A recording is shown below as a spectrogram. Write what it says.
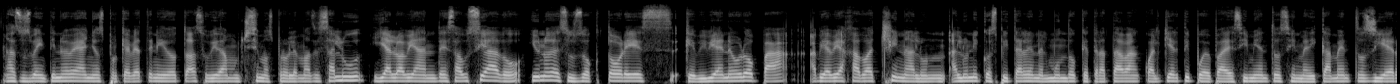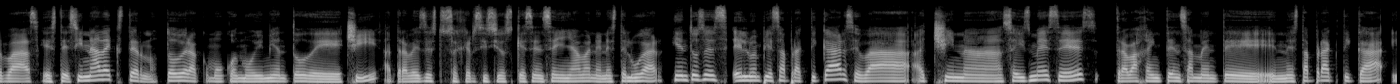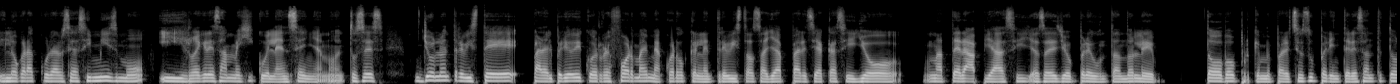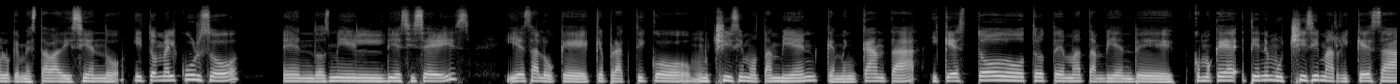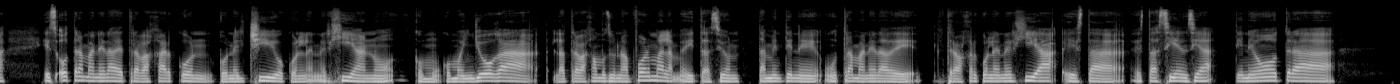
a sus 29 años porque había tenido toda su vida muchísimos problemas de salud y ya lo habían desahuciado. Y uno de sus doctores que vivía en Europa había viajado a China al, único hospital en el mundo que trataba cualquier tipo de padecimiento sin medicamentos, hierbas, este, sin nada externo, todo era como con movimiento de chi a través de estos ejercicios que se enseñaban en este lugar. Y entonces él lo empieza a practicar, se va a China seis meses, trabaja intensamente en esta práctica y logra curarse a sí mismo y regresa a México y la enseña, ¿no? Entonces yo lo entrevisté para el periódico Reforma y me acuerdo que en la entrevista, o sea, ya parecía casi yo una terapia así, ya sabes, yo preguntándole todo porque me pareció súper interesante todo lo que me estaba diciendo y tomé el curso en 2016 y es algo que, que practico muchísimo también, que me encanta y que es todo otro tema también de como que tiene muchísima riqueza, es otra manera de trabajar con, con el chi o con la energía, ¿no? Como, como en yoga la trabajamos de una forma, la meditación también tiene otra manera de, trabajar con la energía, esta, esta ciencia tiene otra,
